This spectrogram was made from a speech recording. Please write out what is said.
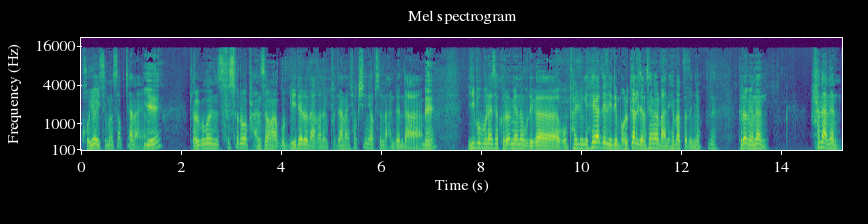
고여 있으면 썩잖아요. 예. 결국은 스스로 반성하고 미래로 나가는 부단한 혁신이 없으면 안 된다. 네. 이 부분에서 그러면은 우리가 586이 해야 될 일이 뭘까를 저는 생각을 많이 해봤거든요. 네. 그러면은 하나는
